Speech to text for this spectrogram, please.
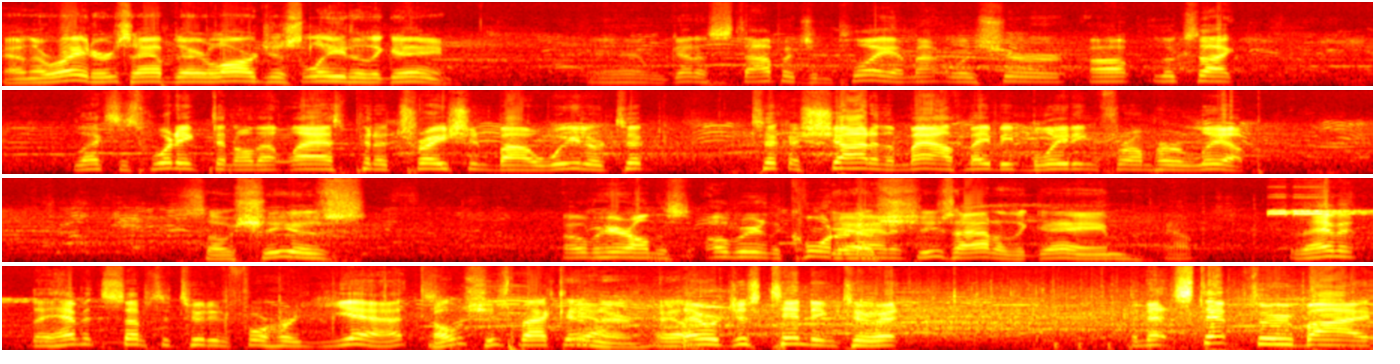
And the Raiders have their largest lead of the game. And we've got a stoppage in play. I'm not really sure. Uh, looks like Lexus Whittington on that last penetration by Wheeler took took a shot in the mouth, maybe bleeding from her lip. So she is over here on this over here in the corner. Yeah, she's out of the game. Yep. They haven't they haven't substituted for her yet. Oh, she's back in Yeah, there. Yeah. They were just tending to it. And that step through by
